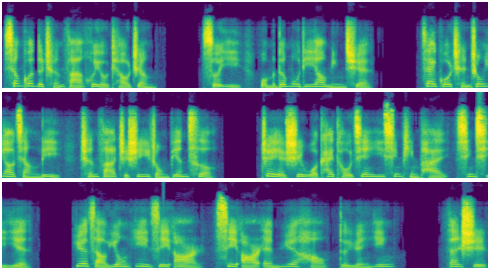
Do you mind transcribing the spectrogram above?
相关的惩罚会有调整，所以我们的目的要明确，在过程中要奖励，惩罚只是一种鞭策。这也是我开头建议新品牌、新企业越早用 EZR CRM 越好的原因。但是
